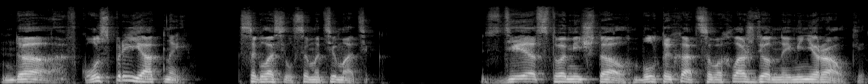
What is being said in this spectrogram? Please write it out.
«Да, вкус приятный», – согласился математик. «С детства мечтал бултыхаться в охлажденной минералке»,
